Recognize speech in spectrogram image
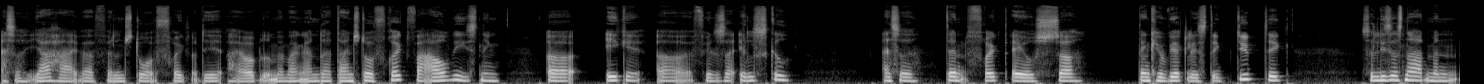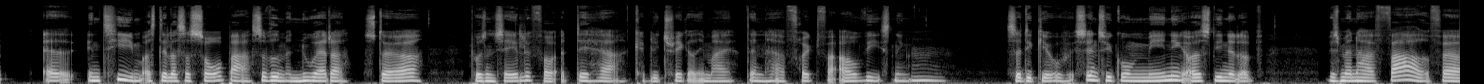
Altså, jeg har i hvert fald en stor frygt, og det har jeg oplevet med mange andre, at der er en stor frygt for afvisning, og ikke at føle sig elsket. Altså, den frygt er jo så... Den kan jo virkelig stikke dybt, ikke? Så lige så snart man er intim og stiller sig sårbar, så ved man, nu er der større potentiale for, at det her kan blive triggeret i mig, den her frygt for afvisning. Mm. Så det giver jo sindssygt god mening, også lige netop, hvis man har erfaret før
